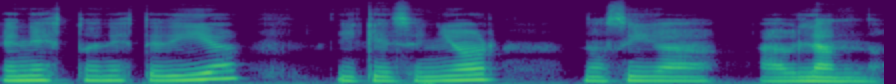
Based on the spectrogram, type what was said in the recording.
en esto en este día y que el Señor nos siga hablando.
